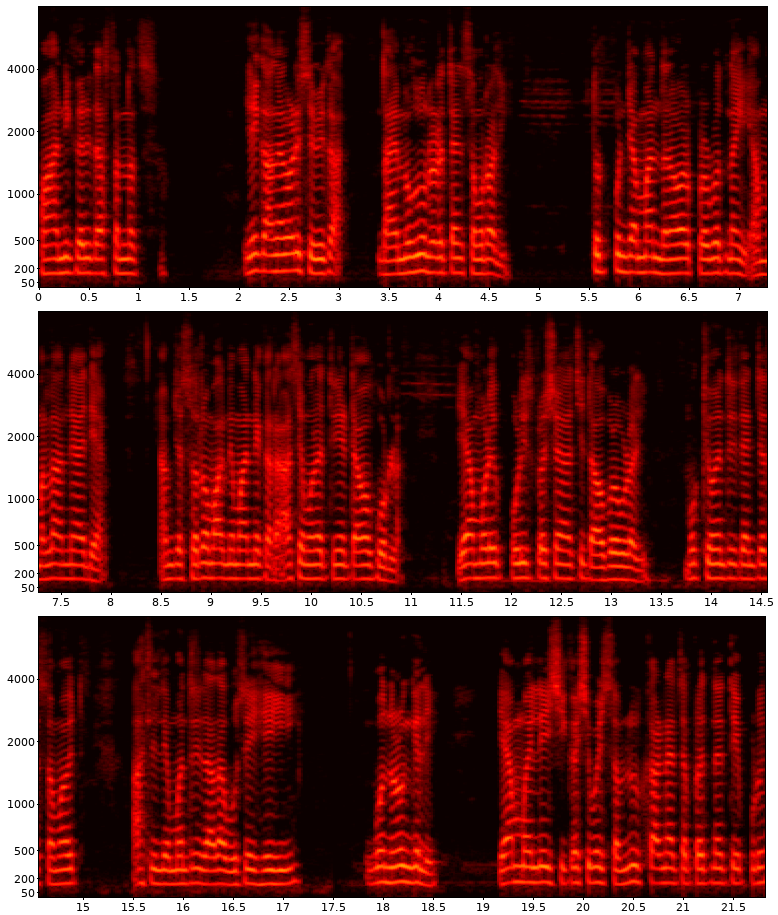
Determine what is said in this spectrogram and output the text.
पाहणी करीत असतानाच एक अंगणवाडी सेविका धायमुगून रडत समोर आली. तुटपुंच्या मानधनावर प्रबळत नाही आम्हाला न्याय द्या. आमच्या सर्व मागण्या मान्य करा असे म्हणत तिने टावा फोडला. यामुळे पोलीस प्रशासनाची धावपळ उडाली. मुख्यमंत्री त्यांच्या समावेत असलेले मंत्री दादा भुसे हेही गोंधळून गेले. या महिलेशी कशी समजून काढण्याचा प्रयत्न ते पुढे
